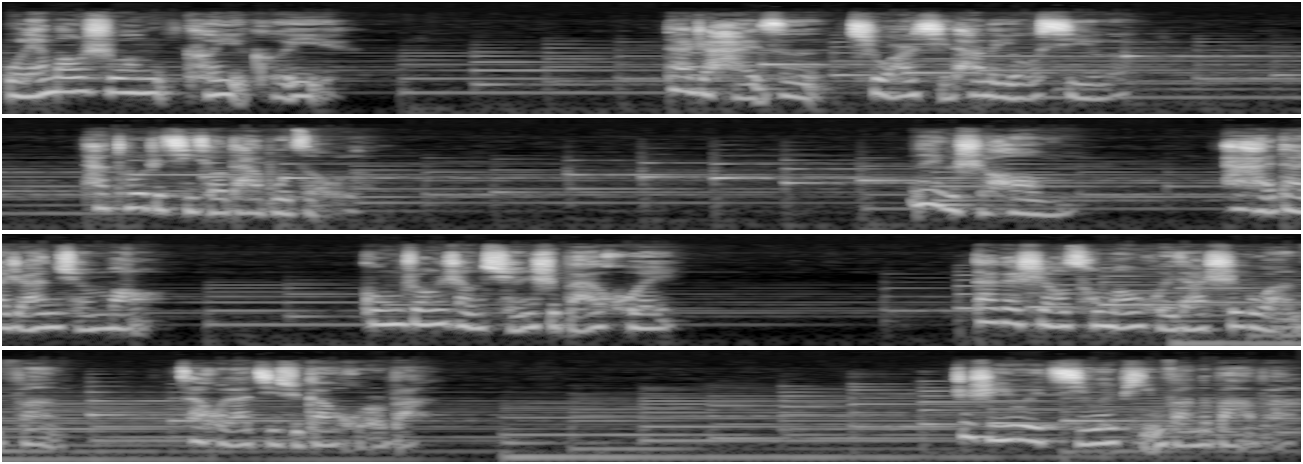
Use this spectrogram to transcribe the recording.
我连忙说可以可以，带着孩子去玩其他的游戏了。他拖着气球大步走了。那个时候，他还戴着安全帽。工装上全是白灰，大概是要匆忙回家吃个晚饭，再回来继续干活吧。这是一位极为平凡的爸爸，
